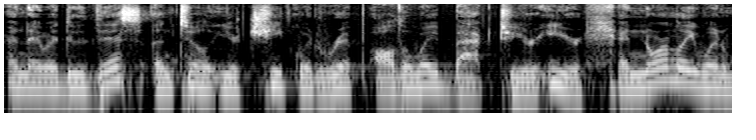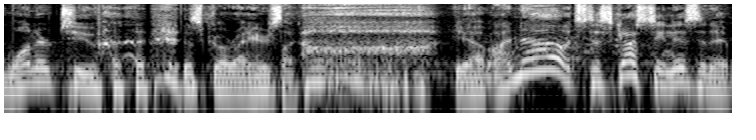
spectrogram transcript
and they would do this until your cheek would rip all the way back to your ear. And normally when one or two, this girl right here is like, oh, yeah, I know, it's disgusting, isn't it?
